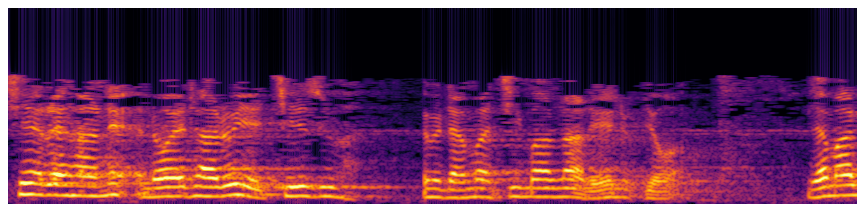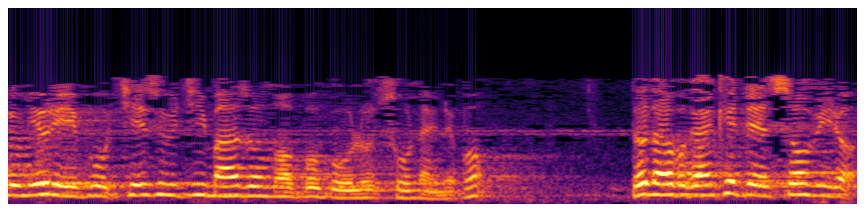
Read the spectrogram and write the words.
ရှင်ရဟန်းနဲ့အနောယထာတို့ရဲ့ခြေဆုဟာအမြဲတမ်းကြီးမားလာတယ်လို့ပြောရမြန်မာလူမျိုးတွေဖို့ခြေဆုကြီးမားဆုံးသောပုဂ္ဂိုလ်လို့ဆိုနိုင်တယ်ပေါ့သို့တော်ပကံခေတ်တဲ့စောပြီးတော့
